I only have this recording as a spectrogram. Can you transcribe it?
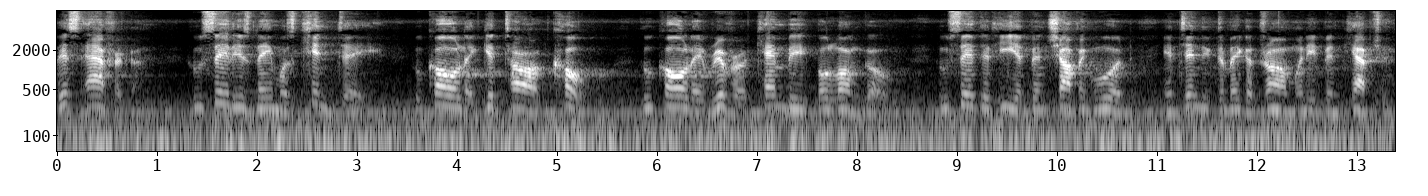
this African, who said his name was Kinte, who called a guitar Ko, who called a river Kambi Bolongo, who said that he had been chopping wood intending to make a drum when he'd been captured,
